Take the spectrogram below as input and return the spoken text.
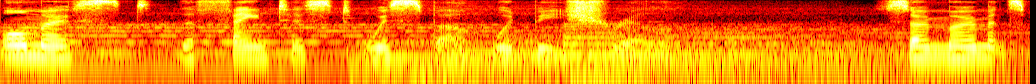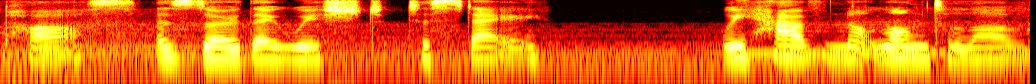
Almost the faintest whisper would be shrill. So moments pass as though they wished to stay. We have not long to love.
